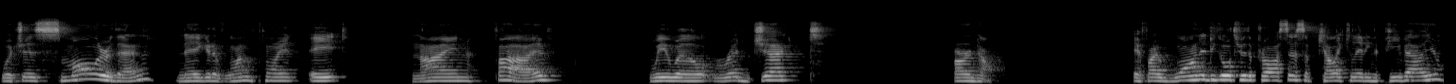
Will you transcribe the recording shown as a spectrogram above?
which is smaller than negative 1.895, we will reject our null. If I wanted to go through the process of calculating the p-value,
